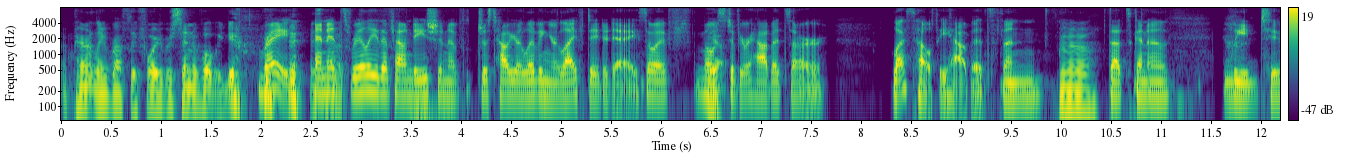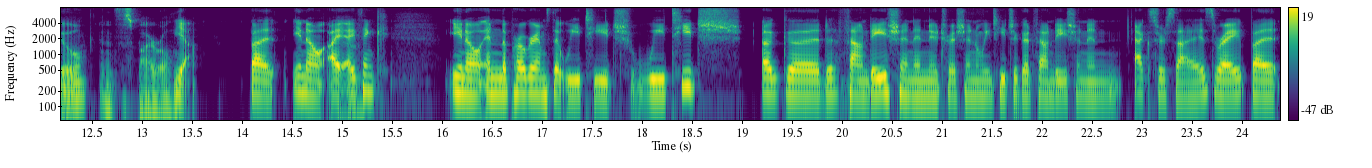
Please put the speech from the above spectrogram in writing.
apparently roughly 40% of what we do. Right. and habits. it's really the foundation of just how you're living your life day to day. So if most of your habits are less healthy habits, then yeah, that's going to lead to and it's a spiral. Yeah. but you know I, I think you know in the programs that we teach we teach a good foundation in nutrition. We teach a good foundation in exercise right? But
